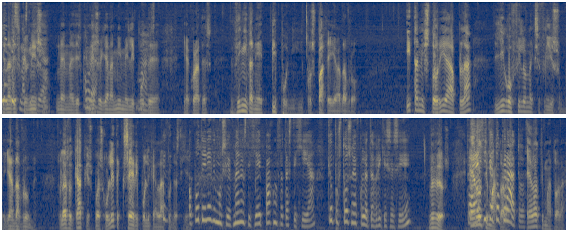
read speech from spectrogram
Και να διευκρινίσω, ναι, να διευκρινίσω για να μην με λυπούνται οι ακροατές. Δεν ήταν επίπονη η προσπάθεια για να τα βρω ήταν ιστορία απλά λίγο φίλων να ξεφυλίσουμε για να τα βρούμε. Τουλάχιστον κάποιος που ασχολείται ξέρει πολύ καλά που είναι τα στοιχεία. Οπότε είναι δημοσιευμένα στοιχεία, υπάρχουν αυτά τα στοιχεία και όπως τόσο εύκολα τα βρήκες εσύ. Βεβαίως. Τα έχει και το κράτος. Ερώτημα τώρα.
